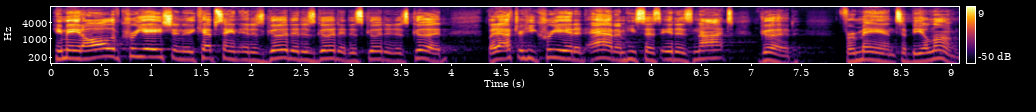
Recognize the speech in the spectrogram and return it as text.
He made all of creation and He kept saying, It is good, it is good, it is good, it is good. But after He created Adam, He says, It is not good for man to be alone.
